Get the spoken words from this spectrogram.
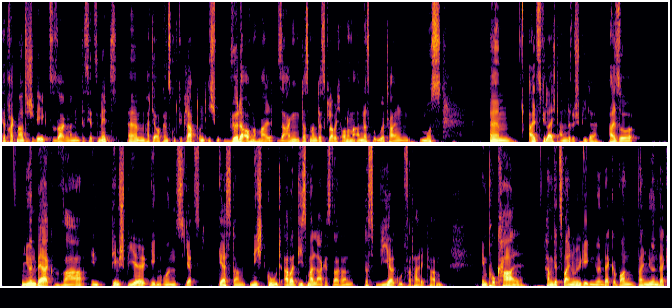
der pragmatische Weg, zu sagen, man nimmt das jetzt mit. Ähm, hat ja auch ganz gut geklappt. Und ich würde auch noch mal sagen, dass man das, glaube ich, auch noch mal anders beurteilen muss ähm, als vielleicht andere Spieler. Also Nürnberg war in dem Spiel gegen uns jetzt gestern nicht gut, aber diesmal lag es daran, dass wir gut verteidigt haben. Im Pokal haben wir 2-0 gegen Nürnberg gewonnen, weil Nürnberg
